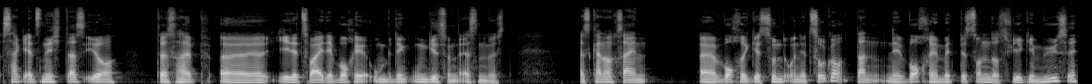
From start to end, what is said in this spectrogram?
sage jetzt nicht, dass ihr deshalb äh, jede zweite Woche unbedingt ungesund essen müsst. Es kann auch sein, äh, Woche gesund ohne Zucker, dann eine Woche mit besonders viel Gemüse,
